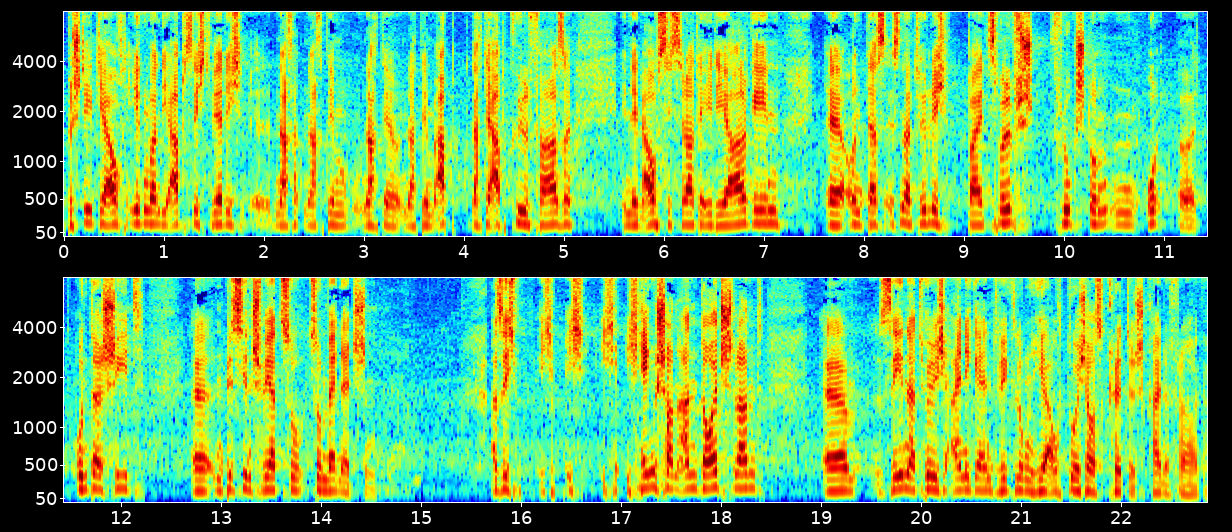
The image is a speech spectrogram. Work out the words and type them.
besteht ja auch irgendwann die Absicht, werde ich äh, nach, nach, dem, nach, der, nach, dem Ab, nach der Abkühlphase in den Aufsichtsrat der Ideal gehen. Äh, und das ist natürlich bei zwölf Flugstunden äh, Unterschied ein bisschen schwer zu, zu managen. Also ich, ich, ich, ich, ich hänge schon an Deutschland, äh, sehe natürlich einige Entwicklungen hier auch durchaus kritisch, keine Frage.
